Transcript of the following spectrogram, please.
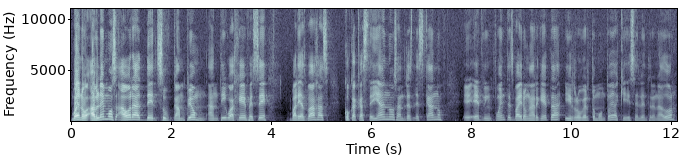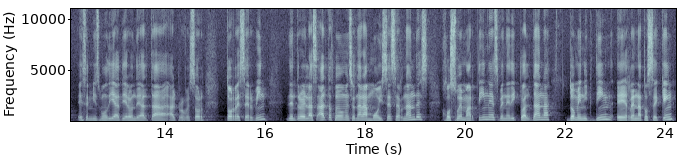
Bueno, hablemos ahora del subcampeón, Antigua GFC. Varias bajas. Coca Castellanos, Andrés Lescano, eh, Edwin Fuentes, Byron Argueta y Roberto Montoya, que es el entrenador. Ese mismo día dieron de alta al profesor Torres Servín. Dentro de las altas podemos mencionar a Moisés Hernández, Josué Martínez, Benedicto Aldana, Dominic Dean, eh, Renato Sequén,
